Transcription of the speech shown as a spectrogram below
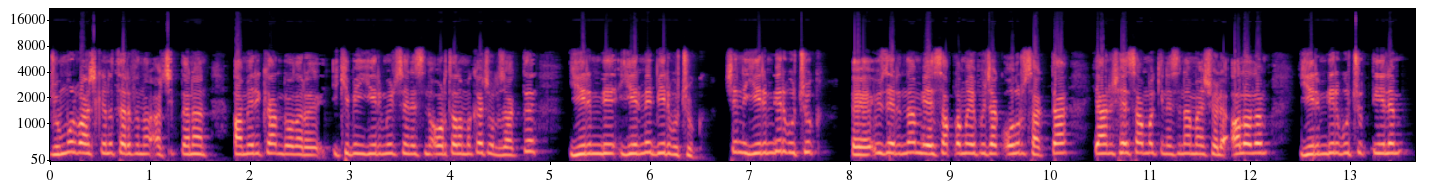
Cumhurbaşkanı tarafından açıklanan Amerikan doları 2023 senesinde ortalama kaç olacaktı? 20 21,5. Şimdi 21,5 e, üzerinden bir hesaplama yapacak olursak da yani hesap makinesini hemen şöyle alalım. 21,5 diyelim.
